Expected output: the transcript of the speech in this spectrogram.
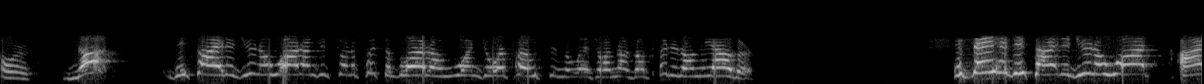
or not decided, you know what, I'm just going to put the blood on one doorpost in the lintel. I'm not going to put it on the other. If they had decided, you know what, I,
